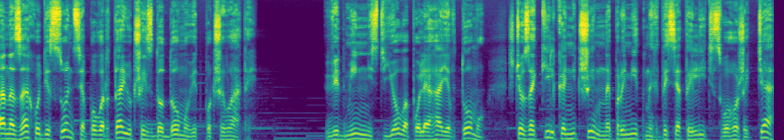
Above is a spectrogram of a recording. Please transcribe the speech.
а на заході сонця повертаючись додому відпочивати. Відмінність Йова полягає в тому, що за кілька нічим непримітних десятиліть свого життя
